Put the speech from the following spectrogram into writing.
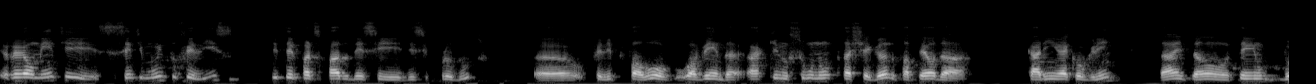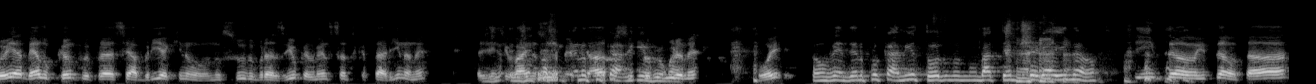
realmente se sente muito feliz de ter participado desse desse produto. Uh, o Felipe falou, a venda aqui no sul não está chegando o papel da Carinho Eco Green, Tá? Então, tem um bem belo campo para se abrir aqui no, no, sul do Brasil, pelo menos Santa Catarina, né? A gente vai no supermercado, caminho, procura, viu, né? Oi? Estão vendendo para o caminho todo, não, não dá tempo de chegar aí, não. então, então, tá.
